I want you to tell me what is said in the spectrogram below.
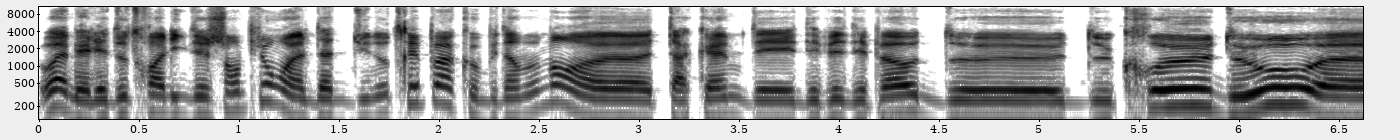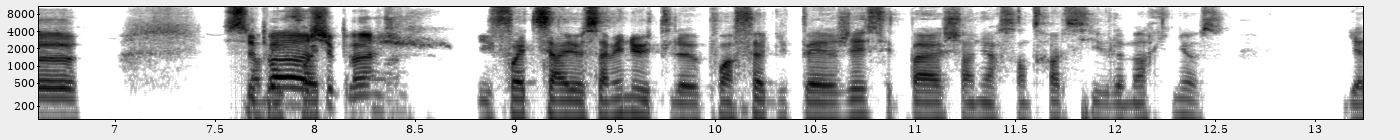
Ouais, mais les 2-3 Ligues des Champions, elles datent d'une autre époque. Au bout d'un moment, euh, t'as quand même des, des, des périodes de, de creux, de haut. Euh, c'est pas, je sais pas il faut être sérieux 5 minutes. Le point faible du PSG, c'est pas la charnière centrale Steve Marquinhos. Il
